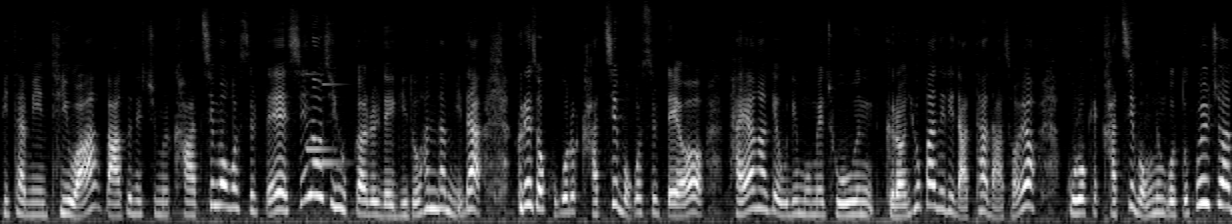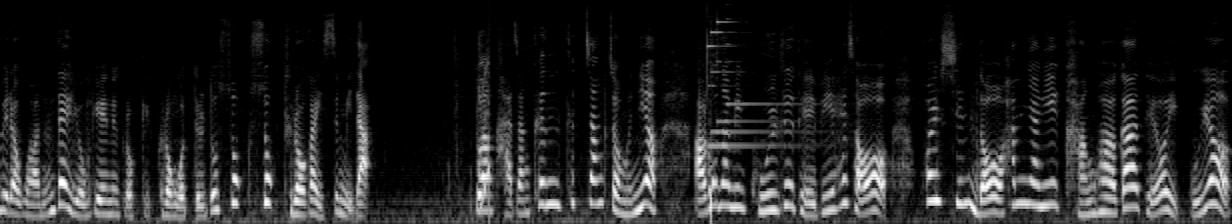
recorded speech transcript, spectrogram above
비타민 D와 마그네슘을 같이 먹었을 때 시너지 효과를 내기도 한답니다. 그래서 그거를 같이 먹었을 때요. 다양하게 우리 몸에 좋은 그런 효과들이 나타나서요. 그렇게 같이 먹는 것도 꿀조합이라고 하는데 여기에는 그렇게 그런 것들도 쏙쏙 들어가 있습니다. 또한 가장 큰 특장점은요, 아로나민 골드 대비해서 훨씬 더 함량이 강화가 되어 있고요.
